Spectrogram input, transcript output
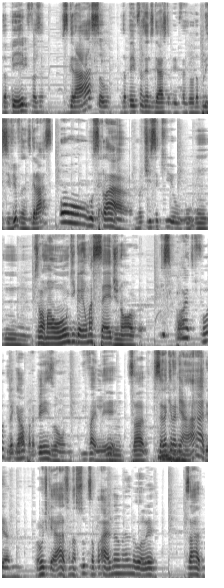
da PM fazendo desgraça, ou da PM fazendo desgraça, da PM fazendo, ou da Polícia Civil fazendo desgraça, ou, sei lá, notícia que um, um- sei lá, uma ONG ganhou uma sede nova. Que se importa? Foda, legal, parabéns, ONG. E vai ler, sabe? Será que é na minha área? Onde que é? Ah, Zona Sul de São Paulo. Ah, não, não é no meu rolê. Sabe?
